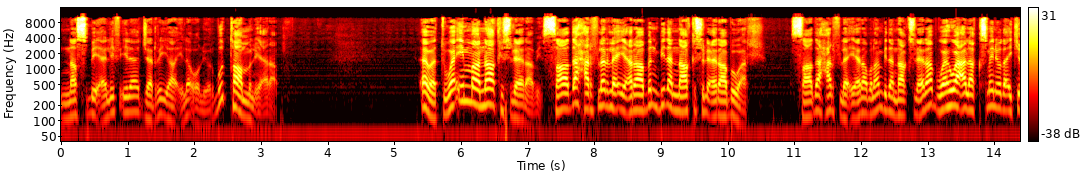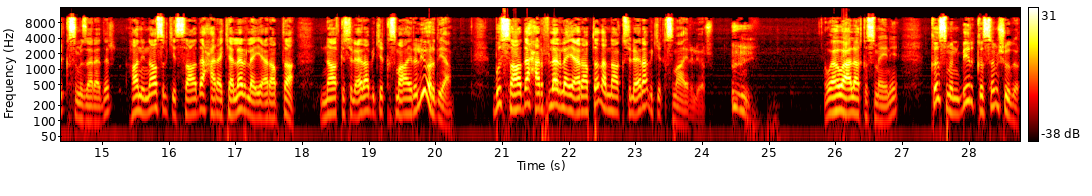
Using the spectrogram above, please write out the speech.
nasbi elif ile cerri ya ile oluyor. Bu tammül i'rab. Evet ve imma nakisül i'rabi. Sade harflerle i'rabın bir de nakisül i'rabı var. Sade harfle i'rab olan bir de nakisül i'rab ve huve ala kısmeyn o da iki kısım üzeredir. Hani nasıl ki sade harekelerle i'rabta nakisül i'rab iki kısma ayrılıyordu ya. Bu sade harflerle i'rabta da nakisül i'rab iki kısma ayrılıyor. ve huve ala kısmeyni. Kısmın bir kısım şudur.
